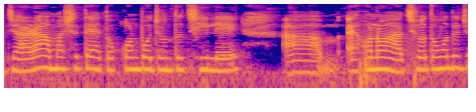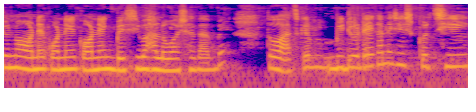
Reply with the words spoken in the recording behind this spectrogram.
যারা আমার সাথে এতক্ষণ পর্যন্ত ছিলে এখনও আছো, তোমাদের জন্য অনেক অনেক অনেক বেশি ভালোবাসা থাকবে। তো আজকের ভিডিওটা এখানে শেষ করছি।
